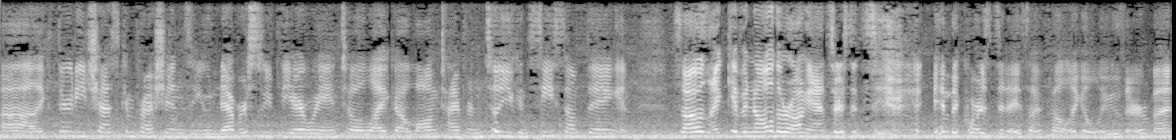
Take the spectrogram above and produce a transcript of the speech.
uh, like 30 chest compressions and you never sweep the airway until like a long time for until you can see something. And so I was like giving all the wrong answers in the course today. So I felt like a loser. But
